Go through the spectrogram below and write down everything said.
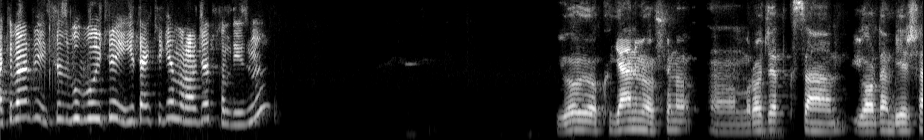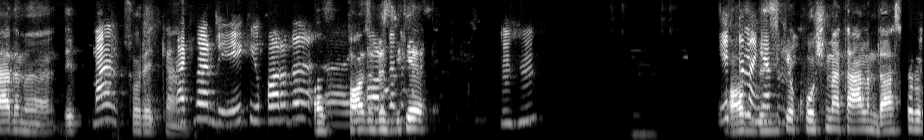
Akbarbek siz bu bo'yicha yetakchiga murojaat qildingizmi yo'q yo'q qilganim yo'q shuni e, murojaat qilsam yordam berishadimi? deb man so'rayotgan akbarbek yuqorida hozir e, yuqorida bizniki hozir bizniki qo'shma ta'lim dasturi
